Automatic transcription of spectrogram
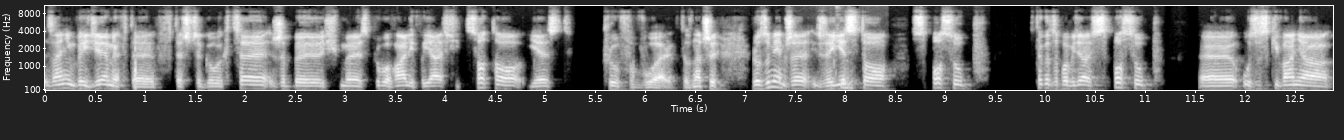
zanim wejdziemy w te, w te szczegóły, chcę, żebyśmy spróbowali wyjaśnić, co to jest proof of work. To znaczy, rozumiem, że, że jest to sposób, z tego co powiedziałeś, sposób e, uzyskiwania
